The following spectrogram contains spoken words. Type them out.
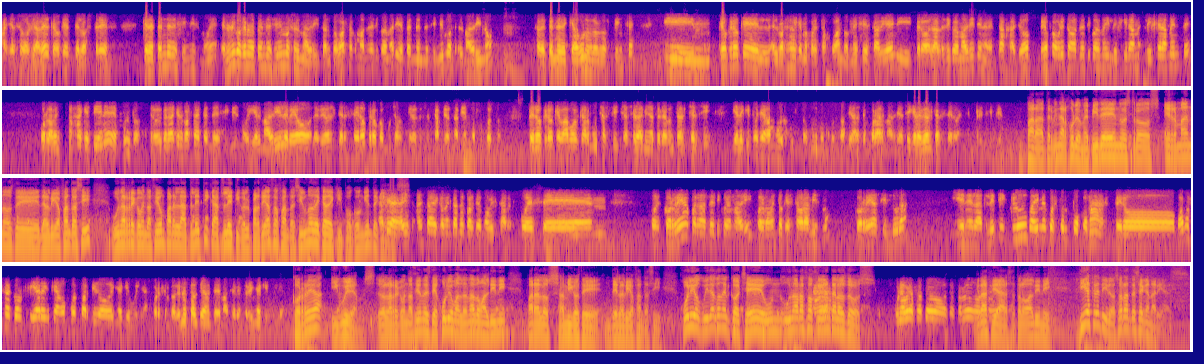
ayer se volvió a ver, creo que de los tres que depende de sí mismo, ¿eh? El único que no depende de sí mismo es el Madrid. Tanto Barça como Atlético de Madrid dependen de sí mismos, el Madrid no. Sea, depende de que alguno de los dos pinche. Y yo creo que el, el Barça es el que mejor está jugando. Messi está bien, y pero el Atlético de Madrid tiene ventaja. Yo veo favorito al Atlético de Madrid ligeramente por la ventaja que tiene de puntos. Pero es verdad que el Barça depende de sí mismo y el Madrid le veo le veo el tercero, pero con muchas opciones de ser campeón también, por supuesto. Pero creo que va a volcar muchas fichas en la eliminatoria contra el Chelsea y el equipo llega muy justo, muy, muy justo hacia la temporada del Madrid. Así que le veo el tercero en, principio. Para terminar, Julio, me pide nuestros hermanos de, la Liga Fantasy una recomendación para el Atlético Atlético, el partidazo Fantasy, uno de cada equipo. ¿Con quién te quedas? ahí, está comentando el partido de Movistar. Pues, eh, pues Correa para el Atlético de Madrid, por el momento que está ahora mismo Correa sin duda. Y en el Athletic Club ahí me cuesta un poco más, pero vamos a confiar en que haga un buen partido Iñaki Williams, por ejemplo, que no está últimamente demasiado bien, pero Iñaki Williams. Correa y Williams. Las recomendaciones de Julio Maldonado Maldini para los amigos de, la Liga Fantasy. Julio, cuidado con el coche, ¿eh? un, abrazo gigante a los dos. Un abrazo a todos, hasta luego. Gracias, hasta luego Maldini. 10.32, hora antes en Canarias.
